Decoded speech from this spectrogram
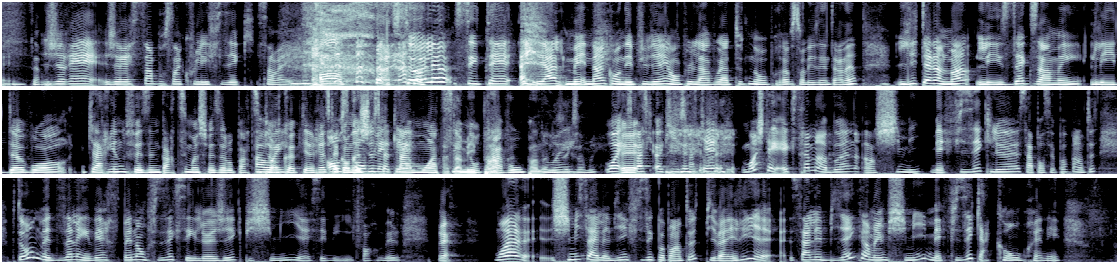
J'aurais 100 coulé physique, 100 Oh, ça, là, c'était idéal. Maintenant qu'on est plus vieille, on peut l'avouer à toutes nos profs sur les internets. Littéralement, les examens, les devoirs, Karine faisait une partie, moi, je faisais l'autre partie, ah puis on le reste. On, on a juste fait la moitié de nos travaux. Pendant les examens? Oui, euh, c'est parce que, OK, que moi, j'étais extrêmement bonne en chimie, mais physique, là, ça passait pas pendant tout. Puis tout le monde me disait l'inverse. Ben non, physique, c'est logique, puis chimie, euh, c'est des formules. Bref. Moi, chimie, ça allait bien, physique, pas pantoute. Puis Valérie, euh, ça allait bien quand même, chimie, mais physique, elle comprenait.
